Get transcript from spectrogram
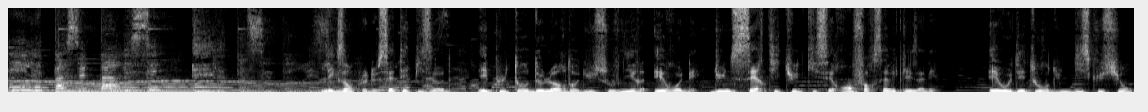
Il est passé par ici. L'exemple de cet épisode est plutôt de l'ordre du souvenir erroné, d'une certitude qui s'est renforcée avec les années. Et au détour d'une discussion,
